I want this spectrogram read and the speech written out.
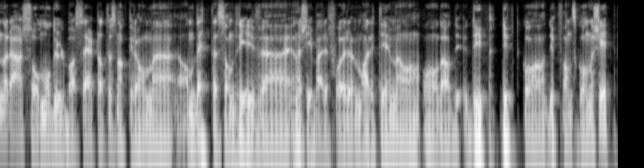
når det er så modulbasert at du snakker om, eh, om dette som driver energibærer for maritime og, og da dyp, dyptvannsgående skip,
